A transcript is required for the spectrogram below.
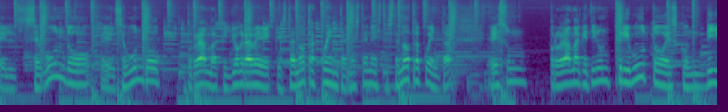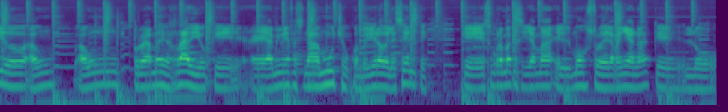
el, segundo, el segundo programa que yo grabé, que está en otra cuenta, no está en este, está en otra cuenta, es un programa que tiene un tributo escondido a un, a un programa de radio que eh, a mí me fascinaba mucho cuando yo era adolescente que es un programa que se llama El monstruo de la mañana, que lo,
